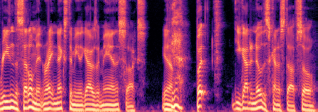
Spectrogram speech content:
reading the settlement right next to me. The guy was like, "Man, this sucks," you know. Yeah. But you got to know this kind of stuff. So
